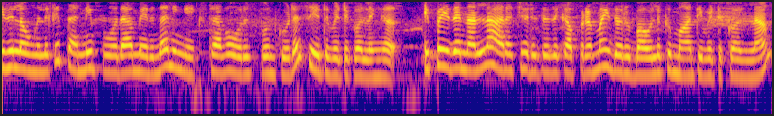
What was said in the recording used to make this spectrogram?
இதில் உங்களுக்கு தண்ணி போதாமல் இருந்தால் நீங்கள் எக்ஸ்ட்ராவாக ஒரு ஸ்பூன் கூட சேர்த்து விட்டுக்கொள்ளுங்க. இப்போ இதை நல்லா அரைச்சி எடுத்ததுக்கு அப்புறமா இது ஒரு பவுலுக்கு மாற்றி விட்டுக்கொள்ளலாம்.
